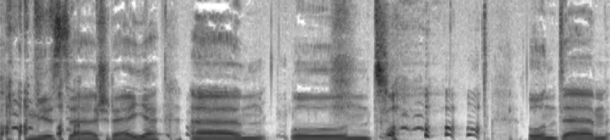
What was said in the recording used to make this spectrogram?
müssen äh, schreien. Ähm, und und ähm,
